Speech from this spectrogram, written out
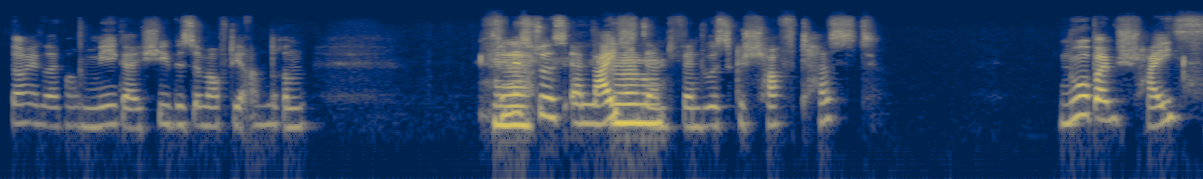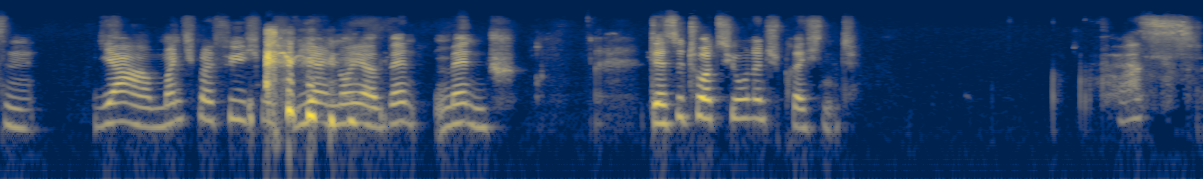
Ich sag jetzt einfach mega. Ich schiebe es immer auf die anderen. Ja. Findest du es erleichternd, wenn du es geschafft hast? Nur beim Scheißen. Ja, manchmal fühle ich mich wie ein neuer Wen Mensch. Der Situation entsprechend. Was?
